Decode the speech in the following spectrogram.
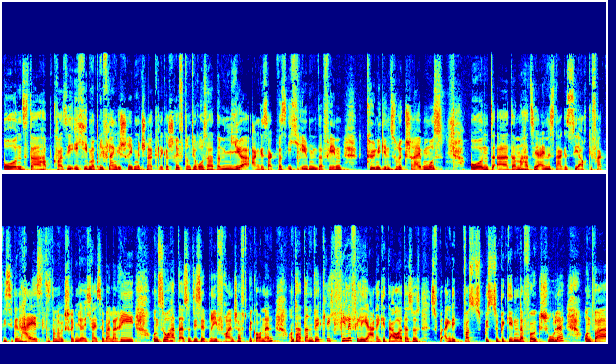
Und da habe quasi ich immer Brieflein geschrieben mit schnörkeliger Schrift und die Rosa hat dann mir angesagt, was ich eben der Feenkönigin zurückschreiben muss. Und äh, dann hat sie eines Tages sie auch gefragt, wie sie denn heißt. Dann habe ich geschrieben, ja, ich heiße Valerie. Und so hat also diese Brieffreundschaft begonnen und hat dann wirklich viele, viele Jahre gedauert. Also eigentlich fast bis zu Beginn der Volksschule und war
